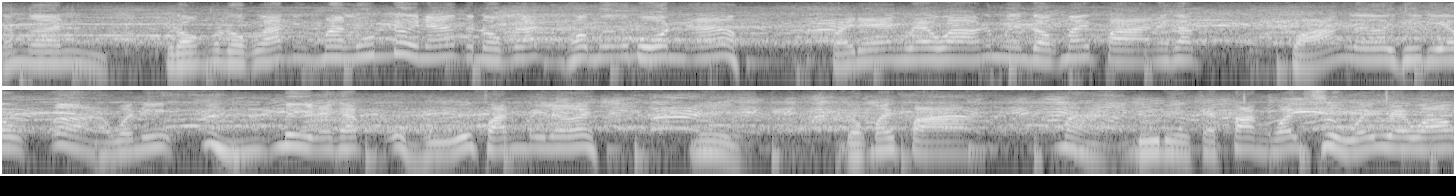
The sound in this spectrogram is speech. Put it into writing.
น้ำเงินรองกระดกรัฐมาลุ้นด้วยนะกระดกรัฐพอมืออบนอ้าวไฟแดงแวววาวน้ำเงินดอกไม้ป่านะครับ ขวางเลยทีเดียวอ่าวันนี้นี่เลยครับโอ้โหฟันไปเลย นี่ดอกไม้ป่ามาดูดิแกตั้งไว้สวยแวววาว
